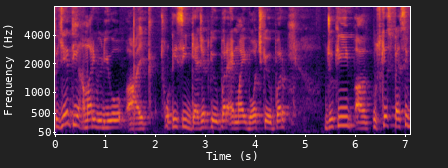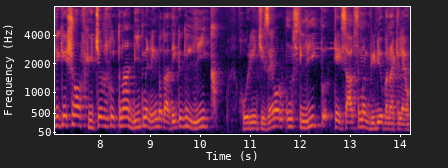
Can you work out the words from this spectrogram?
तो ये थी हमारी वीडियो एक छोटी सी गैजेट के ऊपर एम आई वॉच के ऊपर, जो कि उसके स्पेसिफिकेशन और फीचर्स को इतना डीप में नहीं बताती, क्योंकि लीक हो रही चीज़ें और उस लीक के हिसाब से मैं वीडियो बना के लाया हूँ।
